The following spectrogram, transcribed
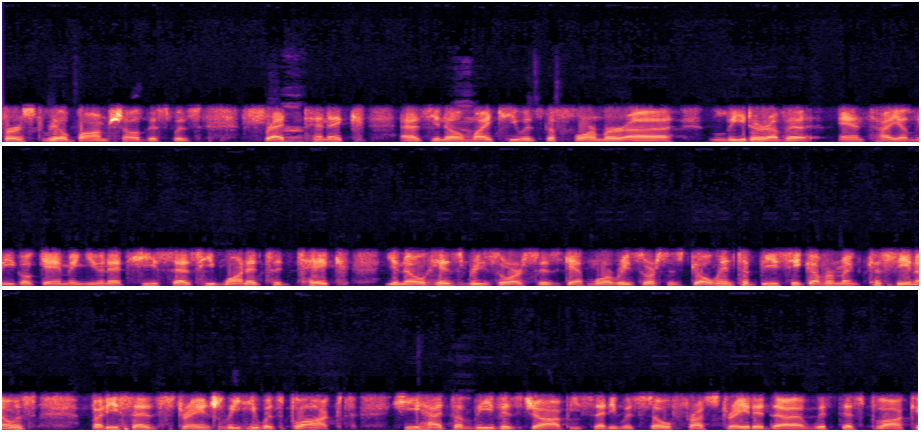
first real bombshell. This was Fred sure. Pinnock. As you know, yeah. Mike, he was the former uh, leader of an anti illegal gaming unit. He says he wanted to take, you know, his resources, get more resources go into BC government casinos, but he says, strangely he was blocked. He had to leave his job. He said he was so frustrated uh, with this blockage.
